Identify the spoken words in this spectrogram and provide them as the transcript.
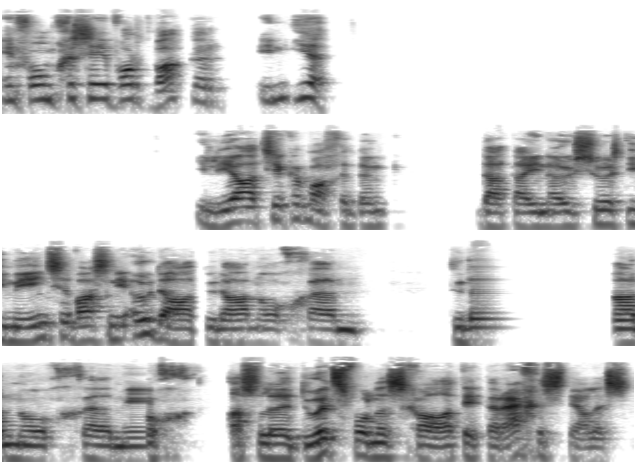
en vir hom gesê word wakker en eet. Elia het seker maar gedink dat hy nou soos die mense was in die ou dae toe daar nog ehm um, toe daar nog uh, nog as hulle 'n doodsvonnis gehad het reggestel is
